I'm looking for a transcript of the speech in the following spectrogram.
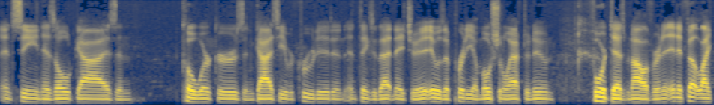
and seeing his old guys and coworkers and guys he recruited and, and things of that nature. It, it, was a pretty emotional afternoon for Desmond Oliver, and it, and it felt like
